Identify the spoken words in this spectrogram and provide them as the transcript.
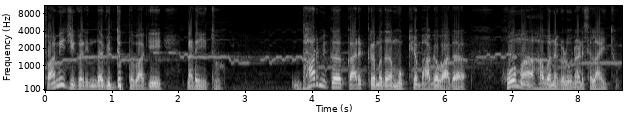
ಸ್ವಾಮೀಜಿಗಳಿಂದ ವಿದ್ಯುಕ್ತವಾಗಿ ನಡೆಯಿತು. ಧಾರ್ಮಿಕ ಕಾರ್ಯಕ್ರಮದ ಮುಖ್ಯ ಭಾಗವಾದ ಹೋಮ ಹವನಗಳು ನಡೆಸಲಾಯಿತು.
